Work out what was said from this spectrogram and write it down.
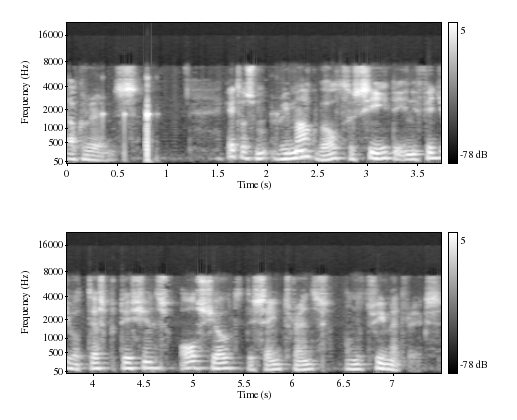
algorithms. It was remarkable to see the individual test partitions all showed the same trends on the three metrics.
